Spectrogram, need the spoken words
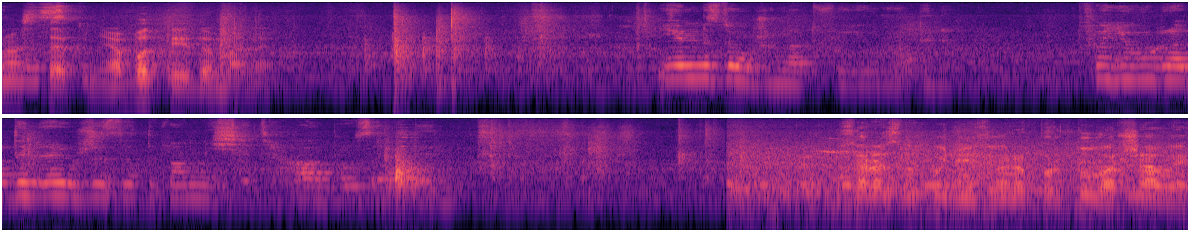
на степені, або ти до мене. Я не здовжу на твої родини. Твої родини вже за два місяці або за один. Зараз знаходжусь в аеропорту Варшави.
